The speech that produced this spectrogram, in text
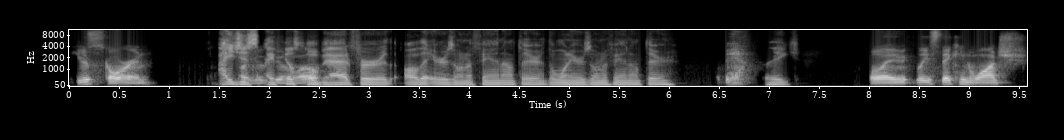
He was scoring. I just was I feel so bad for all the Arizona fan out there, the one Arizona fan out there. Yeah. Like Well, at least they can watch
